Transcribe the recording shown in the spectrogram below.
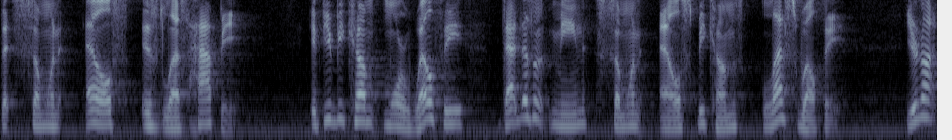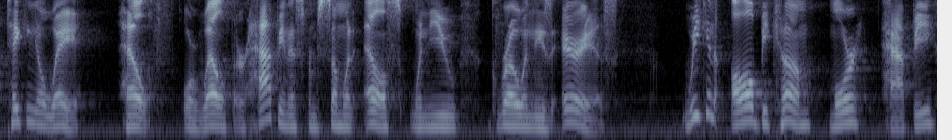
that someone else is less happy. If you become more wealthy, that doesn't mean someone else becomes less wealthy. You're not taking away health or wealth or happiness from someone else when you grow in these areas. We can all become more happy,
